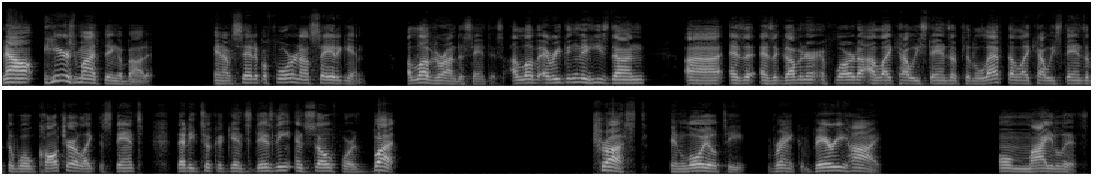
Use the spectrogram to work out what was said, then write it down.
Now, here's my thing about it, and I've said it before, and I'll say it again. I love Ron DeSantis. I love everything that he's done uh, as a as a governor in Florida. I like how he stands up to the left. I like how he stands up to woke culture. I like the stance that he took against Disney and so forth. But trust and loyalty rank very high on my list.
